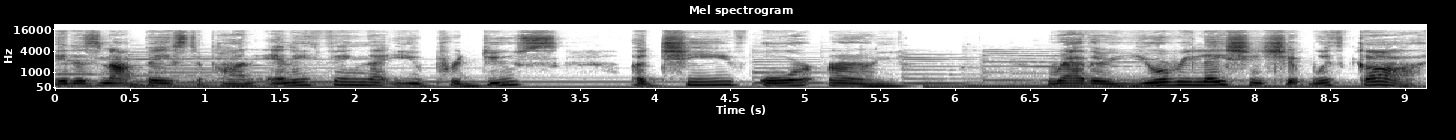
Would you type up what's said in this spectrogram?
It is not based upon anything that you produce, achieve, or earn. Rather, your relationship with God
